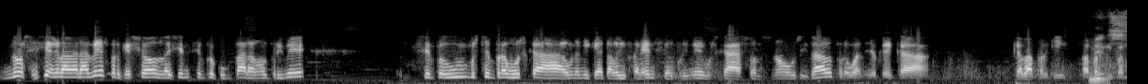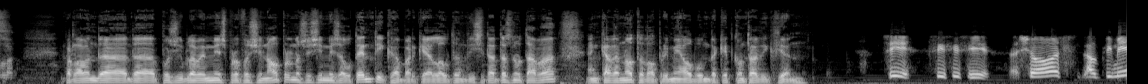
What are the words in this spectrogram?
No sé si agradarà més, perquè això la gent sempre compara amb el primer, sempre un sempre busca una miqueta la diferència, el primer buscar sons nous i tal, però bueno, jo crec que, que va per aquí, va per aquí per parlaven de, de possiblement més professional, però no sé si més autèntica, perquè l'autenticitat es notava en cada nota del primer àlbum d'aquest Contradicción. Sí, sí, sí, sí. Això és, el primer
